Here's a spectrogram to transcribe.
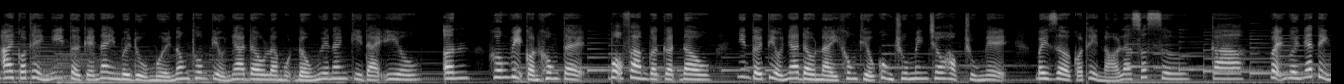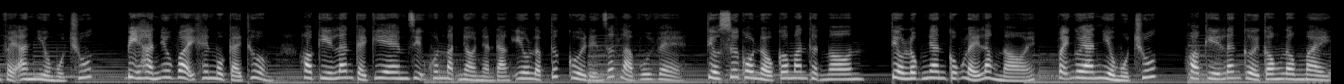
ai có thể nghĩ tới cái này mới đủ mới nông thôn tiểu nha đầu là một đầu nguyên anh kỳ đại yêu. Ân, hương vị còn không tệ. Bộ phàm gật gật đầu, nhìn tới tiểu nha đầu này không thiếu cùng Chu Minh Châu học chủ nghệ, bây giờ có thể nói là xuất sư. Ca, vậy người nhất định phải ăn nhiều một chút. Bị hắn như vậy khen một cái thưởng, Hoa Kỳ Lân cái kia em dịu khuôn mặt nhỏ nhắn đáng yêu lập tức cười đến rất là vui vẻ. Tiểu sư cô nấu cơm ăn thật ngon. Tiểu Lục Nhân cũng lấy lòng nói, vậy người ăn nhiều một chút. Hoa Kỳ Lân cười cong lông mày,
